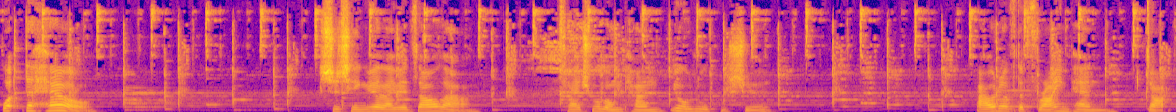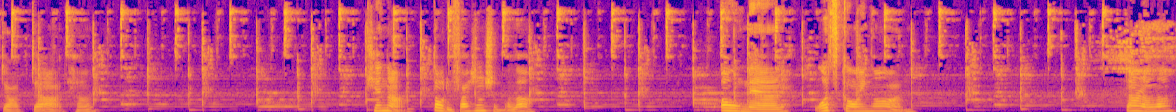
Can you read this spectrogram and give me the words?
？What the hell？事情越来越糟了，才出龙潭又入虎穴。Out of the frying pan, dot dot dot，哈！天哪，到底发生什么了？Oh man, what's going on？当然了，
